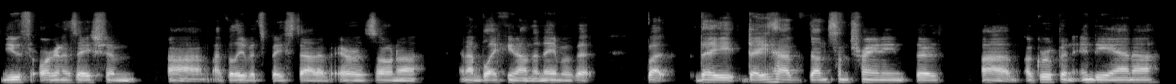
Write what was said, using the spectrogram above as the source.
youth organization um, i believe it's based out of arizona and i'm blanking on the name of it but they they have done some training. There's uh, a group in indiana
